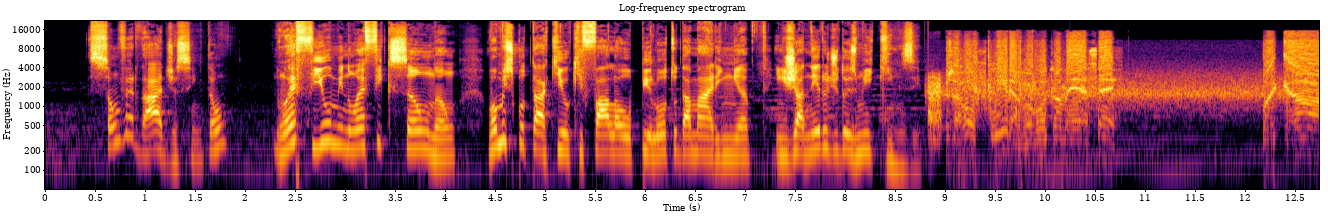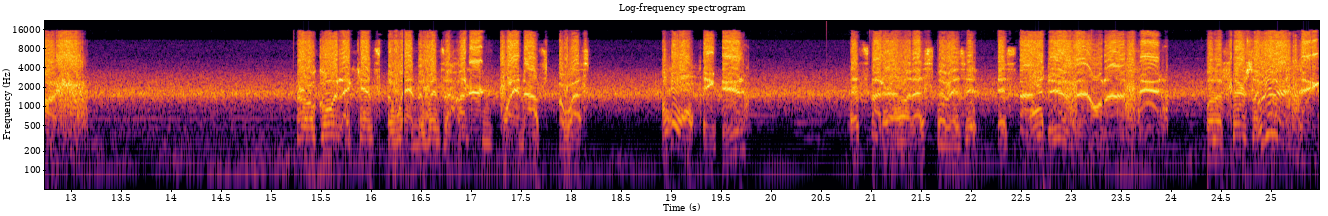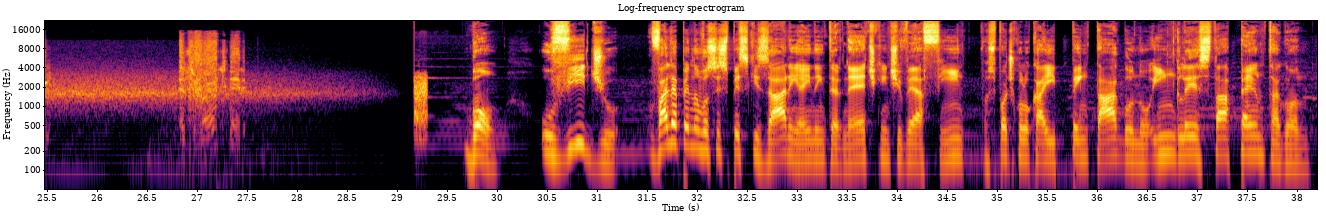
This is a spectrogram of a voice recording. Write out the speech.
são verdade, assim. Então, não é filme, não é ficção, não. Vamos escutar aqui o que fala o piloto da Marinha em janeiro de 2015. There's a whole fleet of them. Look on the ASA. My gosh. They're all going against the wind. The wind's 120 knots from the west. Look at that thing, dude. That's not our LNS though, is it? It's not. That is the LNS, dude. Well, if there's like... Look at that thing. Bom, o vídeo vale a pena vocês pesquisarem aí na internet, quem tiver afim. Você pode colocar aí Pentágono, em inglês tá Pentagon,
